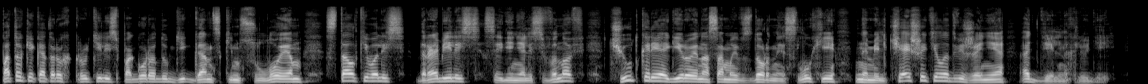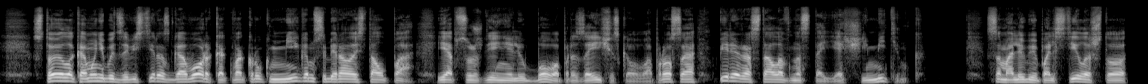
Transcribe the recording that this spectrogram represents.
потоки которых крутились по городу гигантским сулоем, сталкивались, дробились, соединялись вновь, чутко реагируя на самые вздорные слухи, на мельчайшие телодвижения отдельных людей. Стоило кому-нибудь завести разговор, как вокруг мигом собиралась толпа, и обсуждение любого прозаического вопроса перерастало в настоящий митинг. Самолюбие польстило, что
